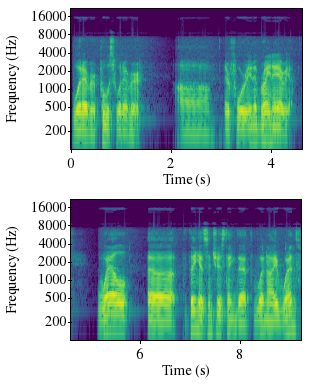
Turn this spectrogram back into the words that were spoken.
whatever, pus, whatever, um, therefore in a brain area. Well, uh, the thing is interesting that when I went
